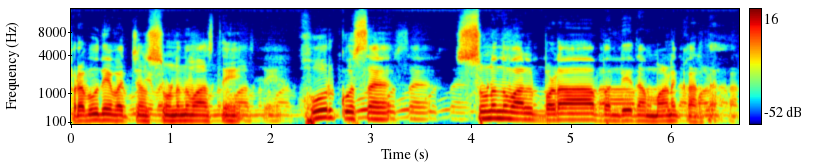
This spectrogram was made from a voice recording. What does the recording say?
ਪ੍ਰਭੂ ਦੇ ਵਚਨ ਸੁਣਨ ਵਾਸਤੇ। ਹੋਰ ਕੁਛ ਸੁਣਨ ਵੱਲ ਬੜਾ ਬੰਦੇ ਦਾ ਮਨ ਕਰਦਾ।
